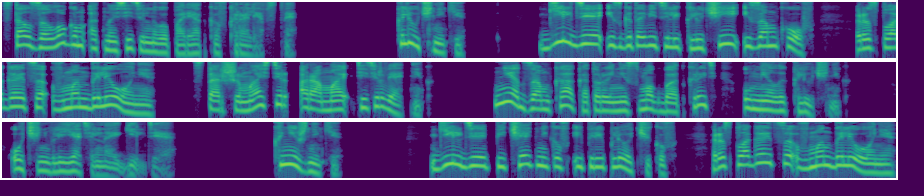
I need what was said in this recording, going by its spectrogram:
стал залогом относительного порядка в королевстве. Ключники. Гильдия изготовителей ключей и замков располагается в Манделеоне, старший мастер Арамай Тетервятник. Нет замка, который не смог бы открыть умелый ключник. Очень влиятельная гильдия. Книжники. Гильдия печатников и переплетчиков располагается в Манделеоне,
